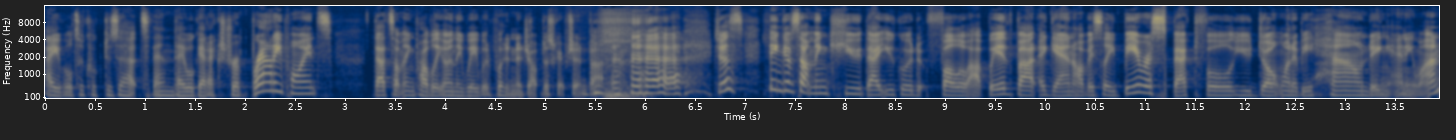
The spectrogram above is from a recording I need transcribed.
able to cook desserts, then they will get extra brownie points. That's something probably only we would put in a job description, but just think of something cute that you could follow up with. But again, obviously be respectful. You don't want to be hounding anyone.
